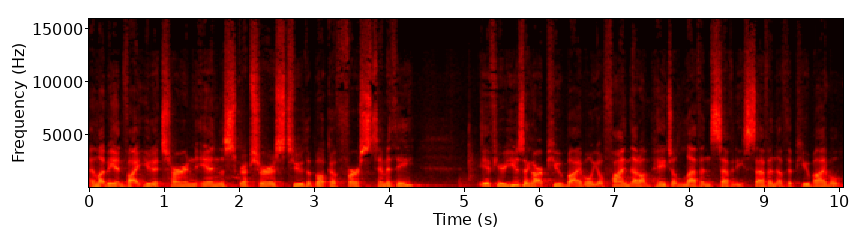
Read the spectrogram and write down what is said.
And let me invite you to turn in the scriptures to the book of 1 Timothy. If you're using our Pew Bible, you'll find that on page 1177 of the Pew Bible.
